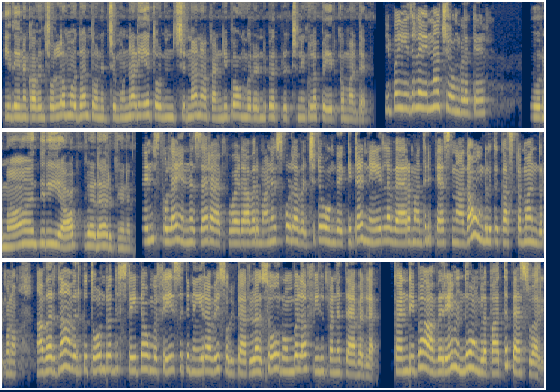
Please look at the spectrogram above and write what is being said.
இது எனக்கு அவன் சொல்லும் போது தான் தோணுச்சு. முன்னாடியே தோணுச்சுன்னா நான் கண்டிப்பாக உங்கள் ரெண்டு பேர் பிரச்சனைக்குள்ளே போயிருக்க மாட்டேன். இப்போ இதில் என்னாச்சு உங்களுக்கு? ஒரு மாதிரி ஆக்வர்டாக இருக்கு எனக்கு. ஃப்ரெண்ட்ஸ்குள்ளே என்ன சார் ஆக்வர்ட் அவர் மனசுக்குள்ளே வச்சுட்டு உங்ககிட்ட நேரில் வேற மாதிரி பேசினாதான் உங்களுக்கு கஷ்டமாக இருந்திருக்கணும். அவர் தான் அவருக்கு தோன்றது ஸ்ட்ரெயிட்டாக உங்கள் ஃபேஸுக்கு நேராகவே சொல்லிட்டார்ல. ஸோ ரொம்பலாம் ஃபீல் பண்ண தேவையில்ல. கண்டிப்பாக அவரே வந்து உங்களை பார்த்து பேசுவார்.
